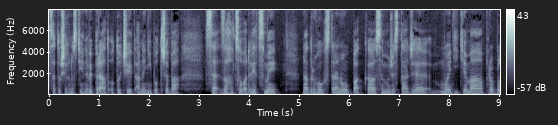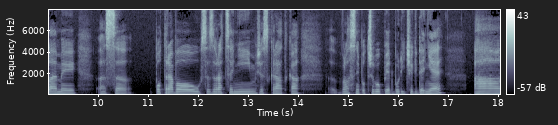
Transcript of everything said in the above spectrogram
se to všechno stihne vyprát, otočit a není potřeba se zahlcovat věcmi. Na druhou stranu pak eh, se může stát, že moje dítě má problémy s potravou, se zvracením, že zkrátka vlastně potřebují pět bodíček denně a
